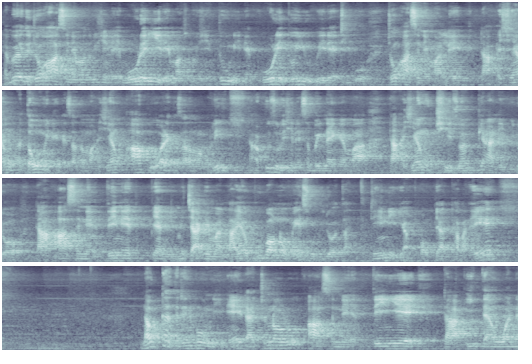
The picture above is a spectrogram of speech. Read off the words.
ဒါပေမဲ့သူကျွန်တော်အာဆင်နယ်မှာဆိုလို့ရှိရင်လေမိုးရဲရည်ထဲမှာဆိုလို့ရှိရင်သူ့အနေနဲ့ဂိုးတွေသွင်းယူပေးတဲ့အထိကိုကျွန်တော်အာဆင်နယ်မှာလေဒါအရန်ကိုအသုံးဝင်တဲ့ကစားသမားအရန်ကိုအားကိုးရတဲ့ကစားသမားကိုလေဒါအခုဆိုလို့ရှိရင်စပိန်နိုင်ငံမှာဒါအရန်ကိုခြေစွမ်းပြနေပြီးတော့ဒါအာဆင်နယ်အသင်းနဲ့ပြန်ပြီးမကြခင်မှာလာရောက်ပူးပေါင်းတော့မယ်ဆိုပြီးတော့ဒါသတင်းတွေကဖော်ပြထားပါတယ် နောက်ထပ်သတင်းပုံအနေနဲ့ဒါကျွန်တော်တို့အာဆင်နယ်အသင်းရဲ့ဒါအီတန်ဝန်န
